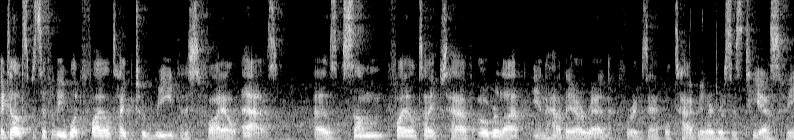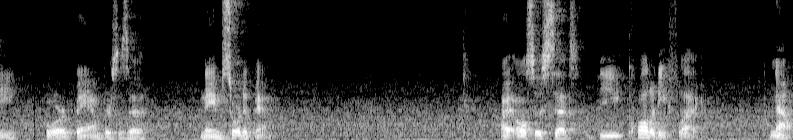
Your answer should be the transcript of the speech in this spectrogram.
I tell it specifically what file type to read this file as, as some file types have overlap in how they are read, for example tabular versus TSV, or BAM versus a name sorted BAM. I also set the quality flag. Now,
